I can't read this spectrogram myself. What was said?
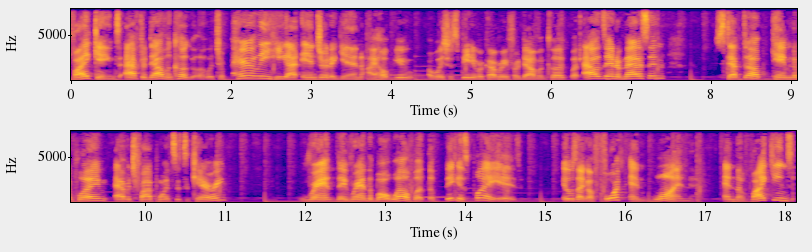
Vikings after Dalvin Cook, which apparently he got injured again. I hope you. I wish a speedy recovery for Dalvin Cook. But Alexander Mattison stepped up, came into play, averaged five point six a carry. Ran they ran the ball well, but the biggest play is it was like a fourth and one, and the Vikings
